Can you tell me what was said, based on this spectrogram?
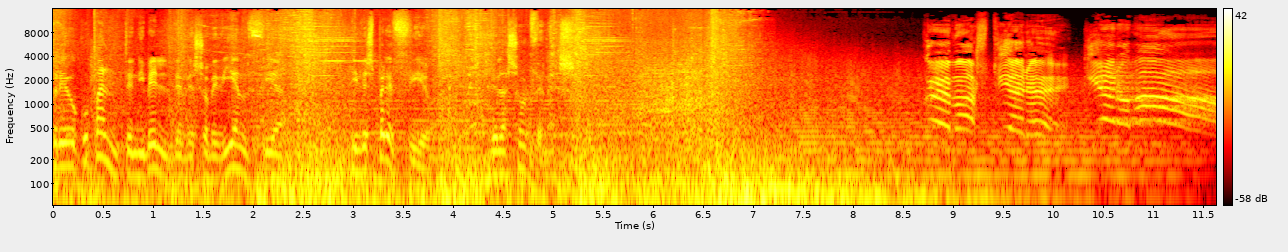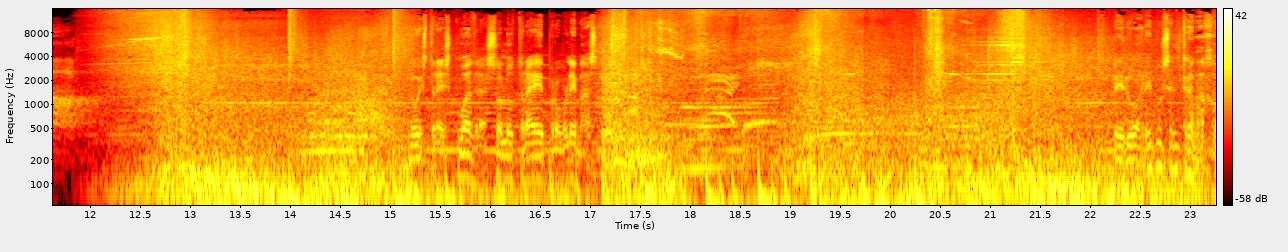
preocupante nivel de desobediencia y desprecio de las órdenes. ¿Qué más tiene? ¡Quiero más! Nuestra escuadra solo trae problemas. Pero haremos el trabajo.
